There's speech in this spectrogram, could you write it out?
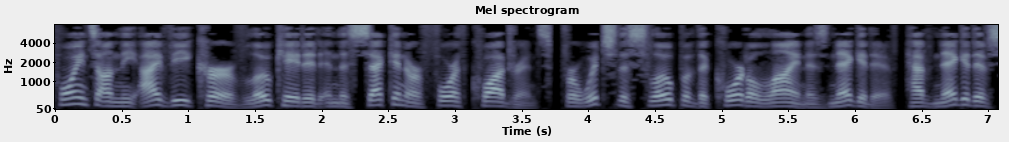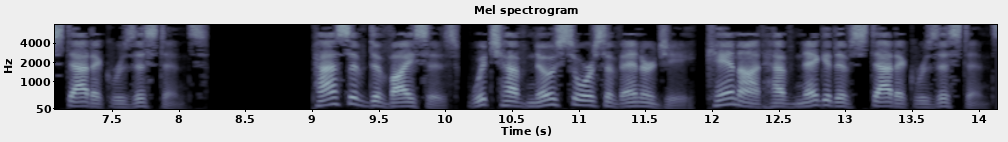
Points on the IV curve located in the second or fourth quadrants, for which the slope of the chordal line is negative, have negative static resistance. Passive devices, which have no source of energy, cannot have negative static resistance.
